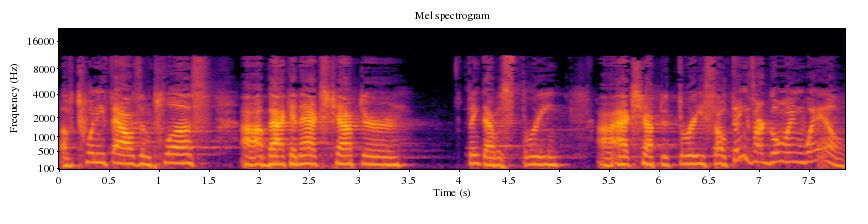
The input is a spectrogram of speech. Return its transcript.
of 20,000 plus uh, back in Acts chapter, I think that was 3, uh, Acts chapter 3. So things are going well.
